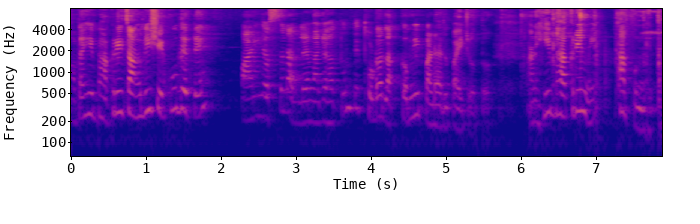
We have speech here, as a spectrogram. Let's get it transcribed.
आता ही भाकरी चांगली शेकू देते. पाणी जास्त लागलं आहे माझ्या हातून ते थोडं ला कमी पडायला पाहिजे होतं. आणि ही भाकरी मी थापून घेते.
